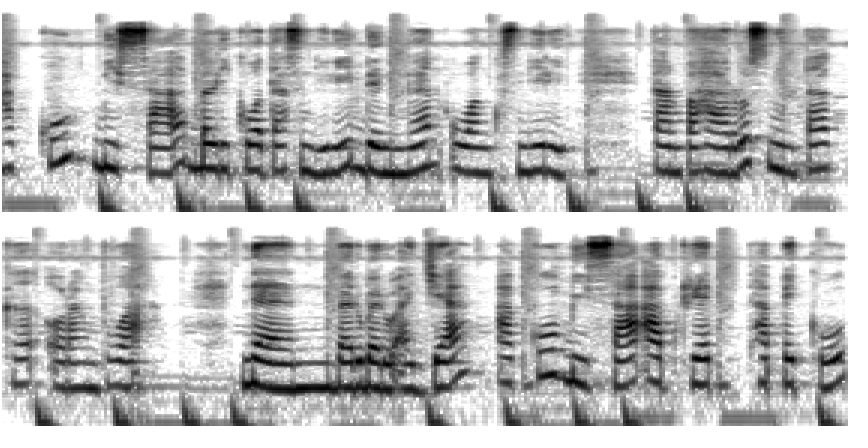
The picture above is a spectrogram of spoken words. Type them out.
aku bisa beli kuota sendiri dengan uangku sendiri tanpa harus minta ke orang tua. Dan baru-baru aja aku bisa upgrade HP ku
